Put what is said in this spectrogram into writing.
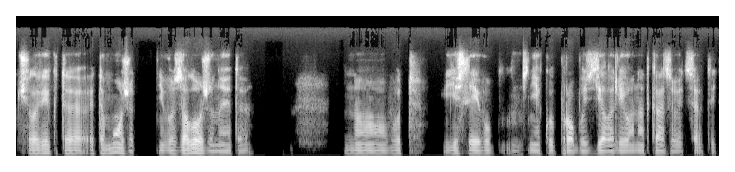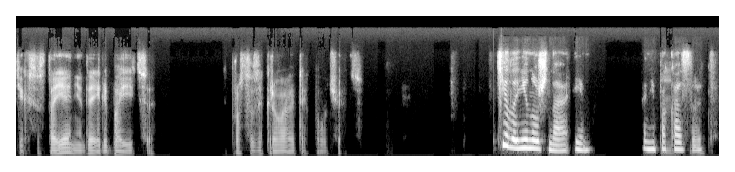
Человек-то это может, у него заложено это. Но вот если его с некую пробу сделали, он отказывается от этих состояний, да, или боится, просто закрывает их, получается. Тело не нужно им, они показывают.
